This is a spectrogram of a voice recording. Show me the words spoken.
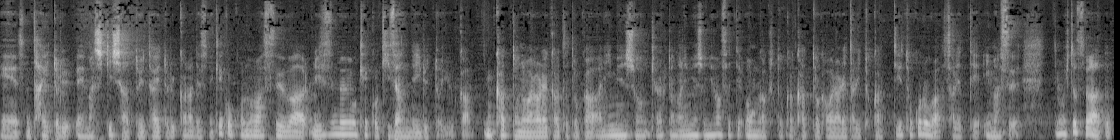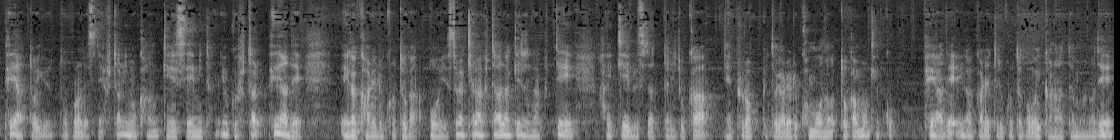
えー、そのタイトル、えー、まあ、指揮者というタイトルからですね、結構この話数はリズムを結構刻んでいるというか、カットの割られ方とか、アニメーション、キャラクターのアニメーションに合わせて音楽とかカットが割られたりとかっていうところはされています。でもう一つは、あとペアというところですね、二人の関係性みたいな、よく二人、ペアで描かれることが多い。それはキャラクターだけじゃなくて、背景物だったりとか、プロップと言われる小物とかも結構ペアで描かれてることが多いかなと思うので、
